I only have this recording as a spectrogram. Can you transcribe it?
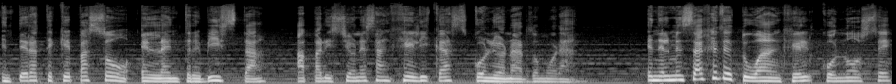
Entérate qué pasó en la entrevista Apariciones Angélicas con Leonardo Morán. En el mensaje de tu ángel conoce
